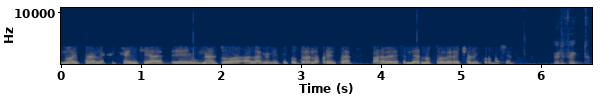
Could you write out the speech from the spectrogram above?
nuestra la exigencia de un alto a, la violencia contra la prensa para defender nuestro derecho a la información. Perfecto.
